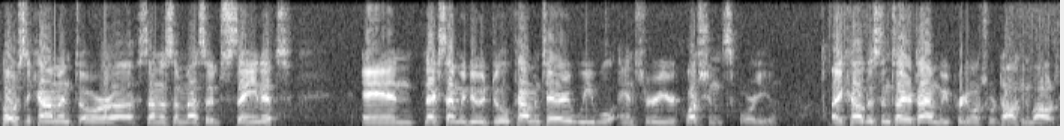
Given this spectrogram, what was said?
post a comment or uh, send us a message saying it, and next time we do a dual commentary, we will answer your questions for you. Like how this entire time we pretty much were talking about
